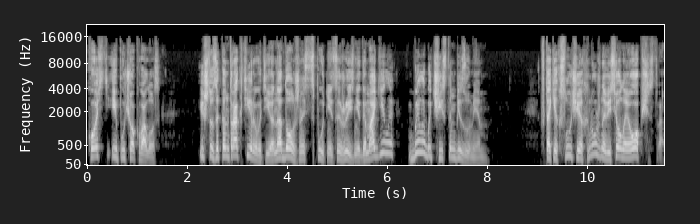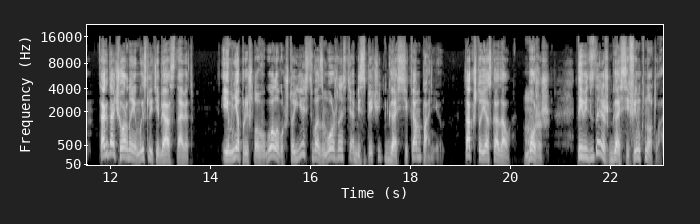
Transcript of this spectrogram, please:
кость и пучок волос, и что законтрактировать ее на должность спутницы жизни до могилы было бы чистым безумием. В таких случаях нужно веселое общество, тогда черные мысли тебя оставят. И мне пришло в голову, что есть возможность обеспечить Гасси компанию. Так что я сказал, можешь. Ты ведь знаешь Гасси Финкнотла?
